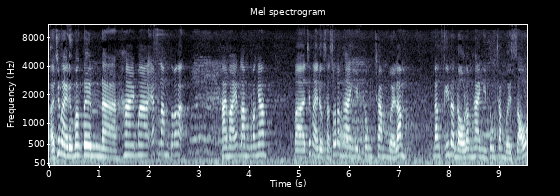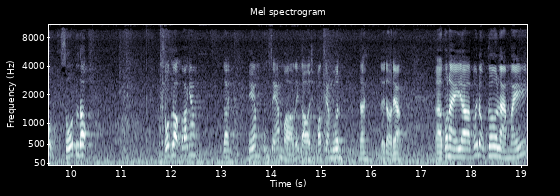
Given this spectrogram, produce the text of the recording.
À, chiếc này được mang tên là Haima S5 các bác ạ. Haima S5 các bác nhá. Và chiếc này được sản xuất năm 2015 đăng ký lần đầu năm 2016 số tự động. Số tự động các bác nhá. Đây thì em cũng sẽ mở giấy tờ cho bác xem luôn. Đây giấy tờ đây ạ. À, con này ờ, với động cơ là máy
